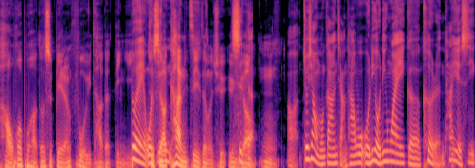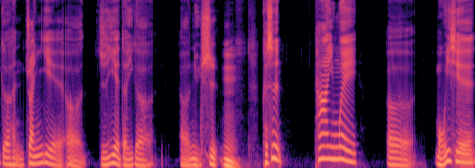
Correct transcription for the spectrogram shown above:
好或不好都是别人赋予它的定义，对我就是要看你自己怎么去运用是的，嗯。啊、就像我们刚刚讲他，我我有另外一个客人，她也是一个很专业呃职业的一个呃女士，嗯。可是她因为呃某一些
